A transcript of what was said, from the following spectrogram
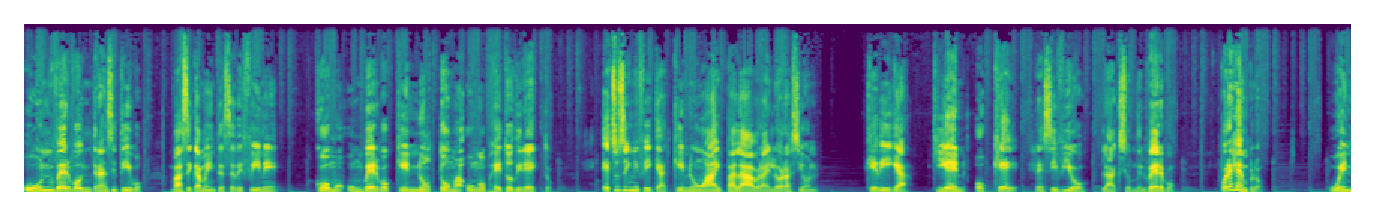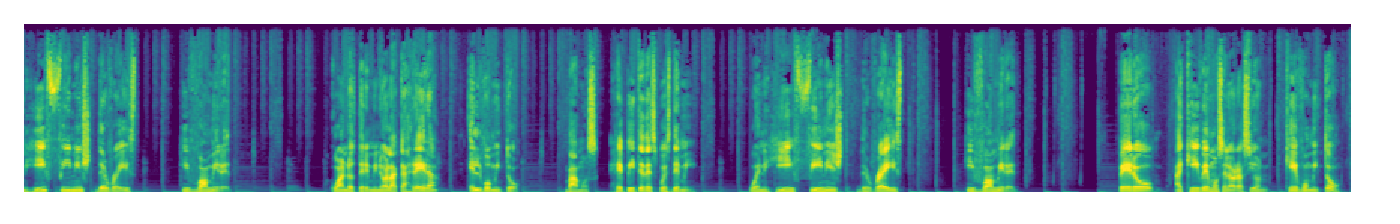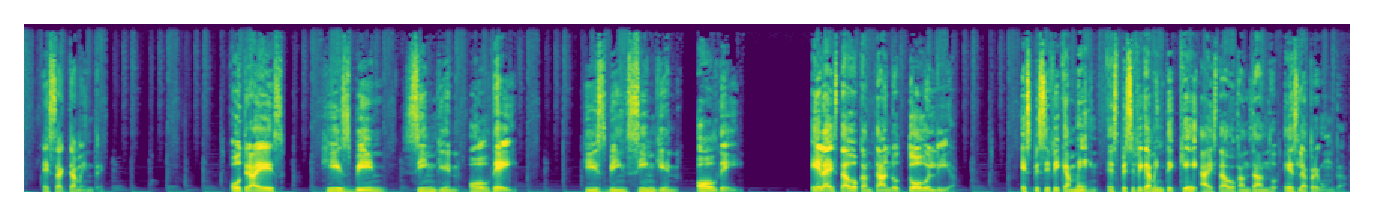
Un verbo intransitivo básicamente se define como un verbo que no toma un objeto directo. Esto significa que no hay palabra en la oración que diga quién o qué recibió la acción del verbo. Por ejemplo, when he finished the race, he vomited. Cuando terminó la carrera, él vomitó. Vamos, repite después de mí. When he finished the race, he vomited. Pero aquí vemos en la oración que vomitó exactamente. Otra es, he's been singing all day. He's been singing all day. Él ha estado cantando todo el día. Específicamente, específicamente qué ha estado cantando es la pregunta.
